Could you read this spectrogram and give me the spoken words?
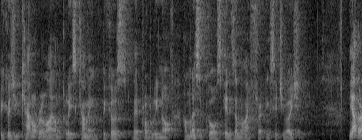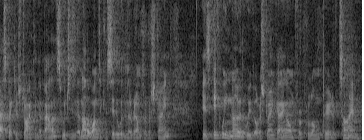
because you cannot rely on the police coming because they're probably not, unless, of course, it is a life threatening situation. The other aspect of striking the balance, which is another one to consider within the realms of restraint, is if we know that we've got restraint going on for a prolonged period of time,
